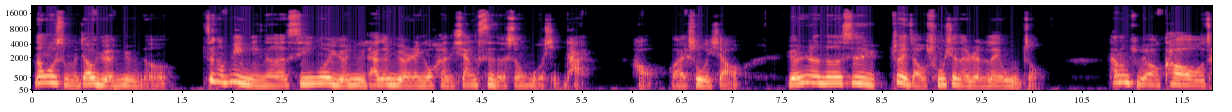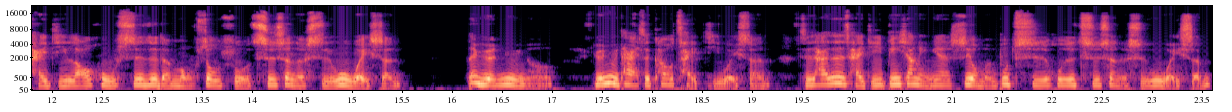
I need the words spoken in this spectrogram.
那为什么叫猿女呢？这个命名呢，是因为猿女她跟猿人有很相似的生活形态。好，我来说一下哦。猿人呢是最早出现的人类物种，他们主要靠采集老虎、狮子的猛兽所吃剩的食物为生。那猿女呢？猿女她也是靠采集为生，只是她是采集冰箱里面室友们不吃或是吃剩的食物为生。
